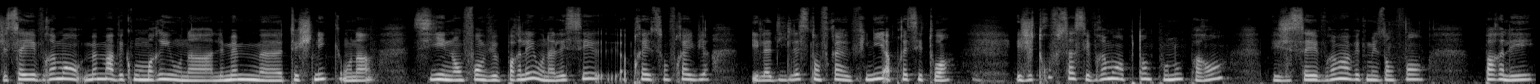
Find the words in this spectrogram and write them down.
J'essayais vraiment, même avec mon mari, on a les mêmes euh, techniques. On a, si un enfant veut parler, on a laissé. Après, son frère il vient. Il a dit laisse ton frère, il finit. Après, c'est toi. Et je trouve ça, c'est vraiment important pour nous, parents. Et j'essayais vraiment avec mes enfants parler.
